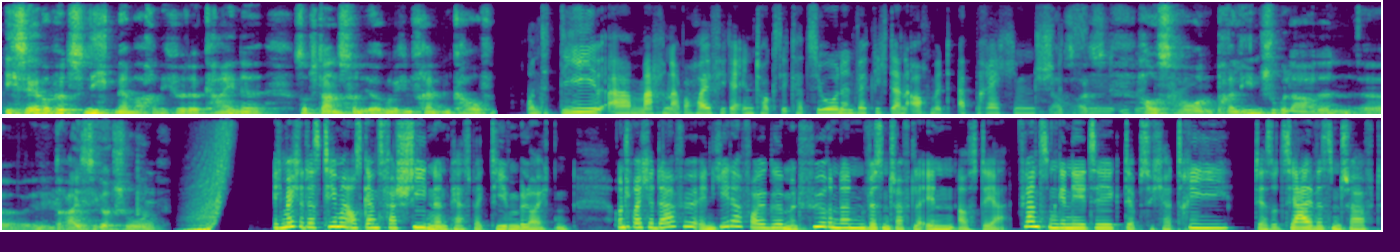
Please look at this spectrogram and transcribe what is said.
Ich selber würde es nicht mehr machen. Ich würde keine Substanz von irgendwelchen Fremden kaufen. Und die äh, machen aber häufiger Intoxikationen, wirklich dann auch mit Erbrechen, Schwitzen. Als Hausfrauen, Pralinenschokoladen äh, in den 30ern schon. Ich möchte das Thema aus ganz verschiedenen Perspektiven beleuchten und spreche dafür in jeder Folge mit führenden WissenschaftlerInnen aus der Pflanzengenetik, der Psychiatrie, der Sozialwissenschaft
